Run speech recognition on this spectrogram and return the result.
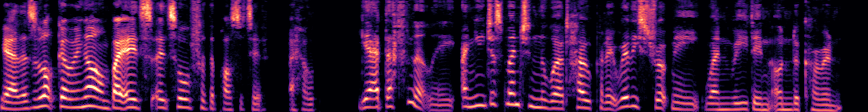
yeah, there's a lot going on, but it's it's all for the positive. I hope. Yeah, definitely. And you just mentioned the word hope, and it really struck me when reading Undercurrent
